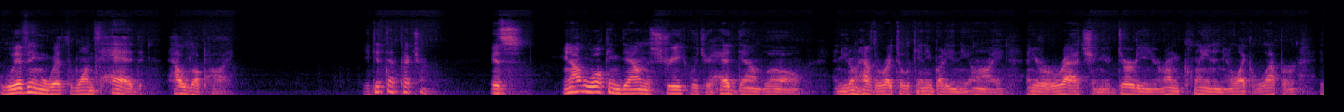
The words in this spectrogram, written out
living with one's head held up high. You get that picture? It's you're not walking down the street with your head down low and you don't have the right to look anybody in the eye and you're a wretch and you're dirty and you're unclean and you're like a leper. It,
